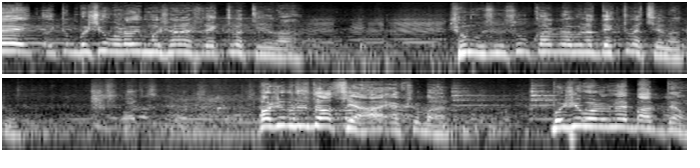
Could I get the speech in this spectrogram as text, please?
এই ওই তো বসে পড়ো ওই মশারা দেখতে পাচ্ছি না। শুভ শুভ করবে ওরা দেখতে পাচ্ছে না তো। অসুবিধা তো আছে আ, একশো বার। বসে পড়ো নয় বাদ দাও।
